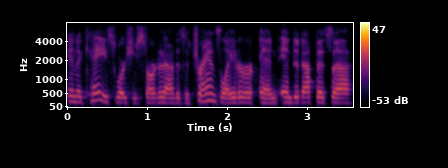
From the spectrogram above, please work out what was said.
in a case where she started out as a translator and ended up as a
